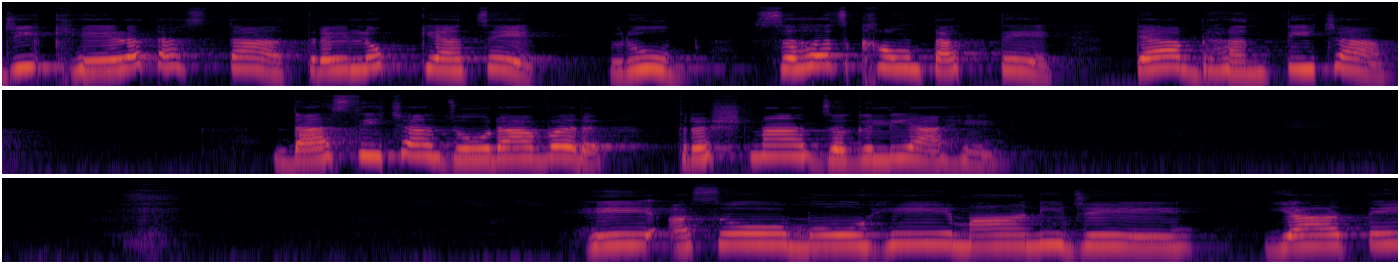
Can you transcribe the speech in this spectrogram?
जी खेळत असता त्रैलोक्याचे रूप सहज खाऊन टाकते त्या भ्रांतीच्या दासीच्या जोरावर तृष्णा जगली आहे. हे असो मोहे मानिजे या ते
